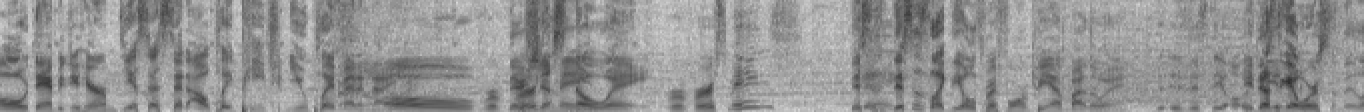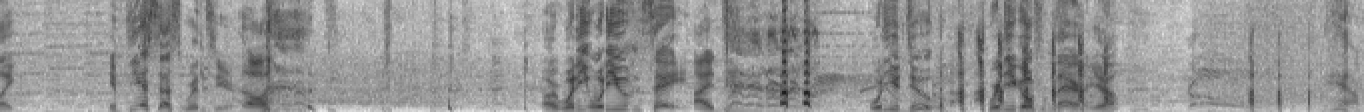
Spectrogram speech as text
Oh damn! Did you hear him? DSS said, "I'll play Peach and you play Meta Knight." Oh, reverse. There's just mains. no way. Reverse mains? This Dang. is this is like the ultimate form of BM, by the way. Is this the? It doesn't get worse than the, like. if DSS wins here, Oh, or what do you what do you even say? I. What do you do? Where do you go from there? You know? Damn.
